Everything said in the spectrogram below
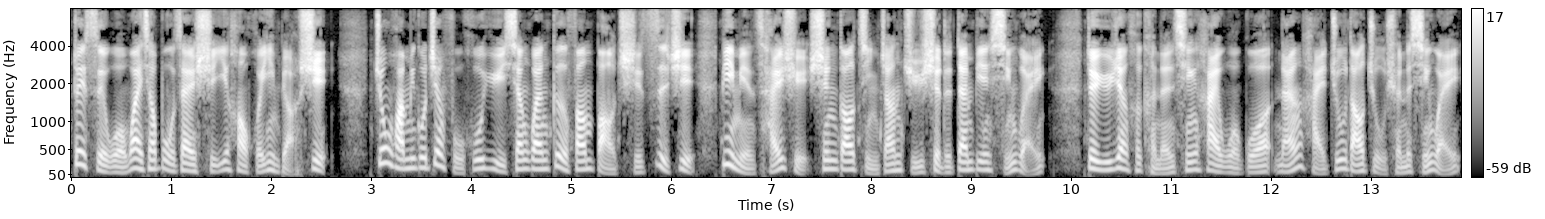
对此，我外交部在十一号回应表示，中华民国政府呼吁相关各方保持自治，避免采取升高紧张局势的单边行为。对于任何可能侵害我国南海诸岛主权的行为，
